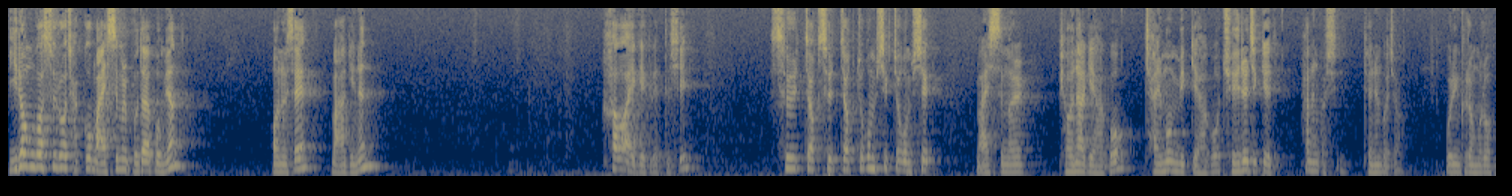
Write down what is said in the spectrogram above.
이런 것으로 자꾸 말씀을 보다 보면 어느새 마귀는 하와에게 그랬듯이 슬쩍슬쩍 조금씩 조금씩 말씀을 변하게 하고 잘못 믿게 하고 죄를 짓게 하는 것이 되는 거죠. 우린 그러므로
